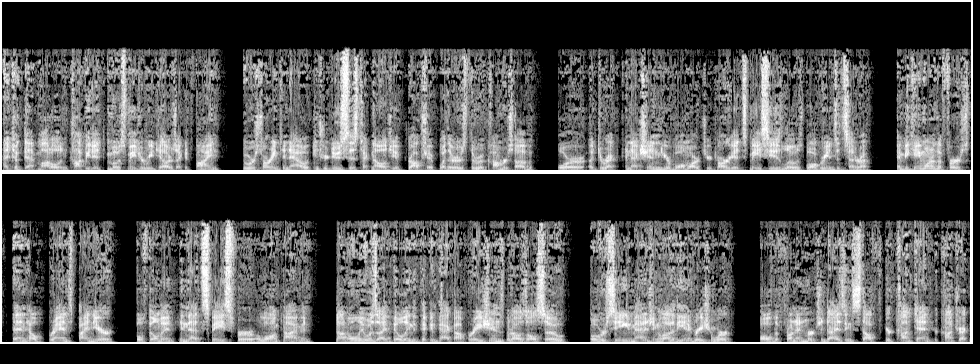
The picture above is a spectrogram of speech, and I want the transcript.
I took that model and copied it to most major retailers I could find who are starting to now introduce this technology of dropship, whether it was through a commerce hub or a direct connection, your Walmart, your Targets, Macy's, Lowe's, Walgreens, etc., and became one of the first and helped brands pioneer fulfillment in that space for a long time. And not only was I building the pick and pack operations, but I was also overseeing and managing a lot of the integration work, all the front end merchandising stuff, your content, your contract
